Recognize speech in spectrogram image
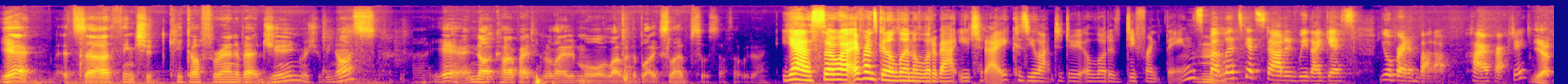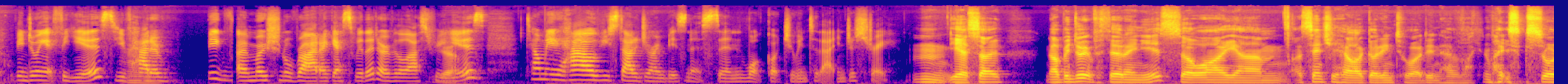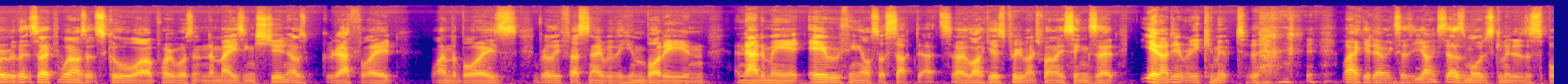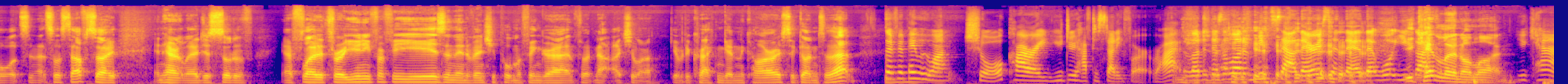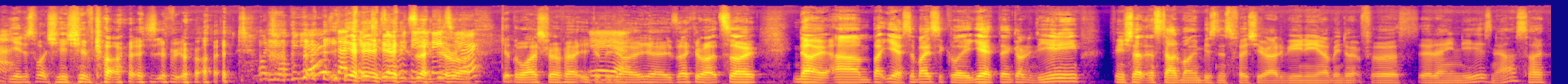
yeah, it's uh, things should kick off around about June, which would be nice. Uh, yeah, and not chiropractic related, more like with the blokes lab sort of stuff that we're doing. Yeah, so uh, everyone's going to learn a lot about you today because you like to do a lot of different things. But Mm. let's get started with, I guess, your bread and butter, chiropractic. Yeah, You've been doing it for years. You've had a big emotional ride, I guess, with it over the last few Yeah. years. Tell me how you started your own business and what got you into that industry. Mm, yeah, so no, I've been doing it for 13 years. So I um, essentially how I got into it, I didn't have like an amazing story with it. So when I was at school, I probably wasn't an amazing student. I was a good athlete, one of the boys, really fascinated with the human body and anatomy. Everything else I sucked at. So like it was pretty much one of these things that yeah, I didn't really commit to my academics as a youngster. I was more just committed to sports and that sort of stuff. So inherently, I just sort of know, floated through uni for a few years and then eventually pulled my finger out and thought, no, I actually want to give it a crack and get into chiro. So got into that. So for people who aren't sure, chiro, you do have to study for it, right? A lot of there's a lot of myths out there, isn't there? That what you, You guys can learn online. you can. Yeah, just watch YouTube chiros. You'll be right. Watch your videos. That teaches everything you need to know. right. Get the white strap out. You're Yeah, good to go. Yeah, exactly right. So no, um, but yeah. So basically, yeah. Then got into uni, finished that, then started my own business first year out of uni, and I've been doing it for 13 years now. So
